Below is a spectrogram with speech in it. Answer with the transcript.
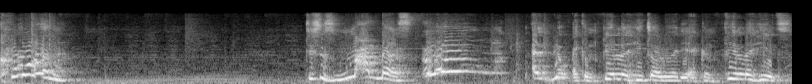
Come on. This is madness. Oh, I, yo, I can feel the heat already. I can feel the heat.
